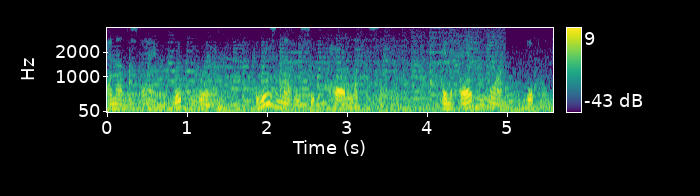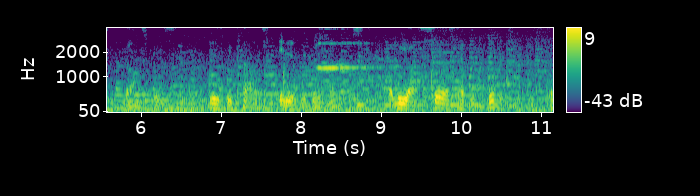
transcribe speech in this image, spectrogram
and understanding that with the Word, the reason that we see the parable of the sower in every one of the different Gospels is because it is the good news that we ourselves have the ability to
